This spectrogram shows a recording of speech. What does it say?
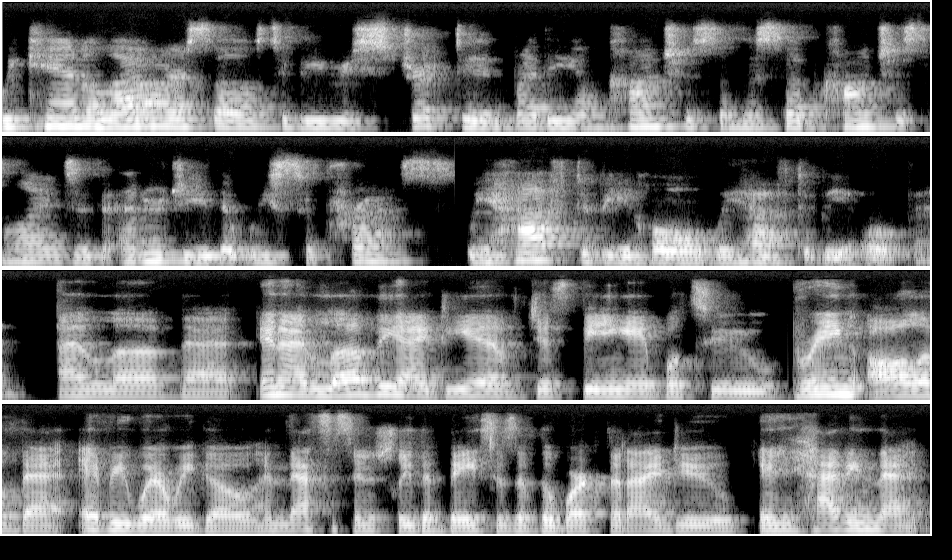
We can't allow ourselves to be restricted by the unconscious and the subconscious lines of energy that we suppress. We have to be whole. We have to be open. I love that. And I love the idea of just being able to bring all of that everywhere we go. And that's essentially the basis of the work that I do in having that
